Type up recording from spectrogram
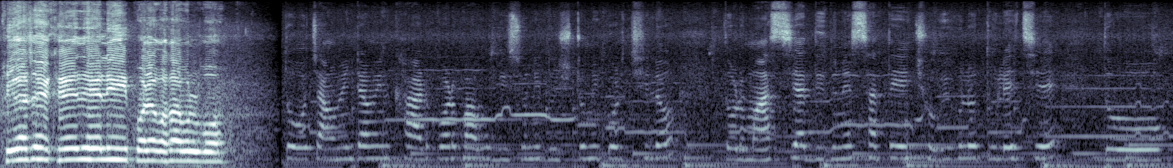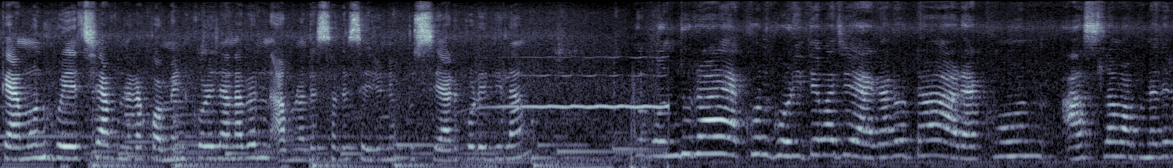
ঠিক আছে খেয়ে দিয়ে এলি পরে কথা বলব। তো চাউমিন টাউমিন খাওয়ার পর বাবু ভীষণই দুষ্টুমি করছিল। তোর মাসি আর দিদুনের সাথে এই ছবিগুলো তুলেছে। তো কেমন হয়েছে আপনারা কমেন্ট করে জানাবেন। আপনাদের সাথে সেই জন্য একটু শেয়ার করে দিলাম। তো বন্ধুরা এখন ঘড়িতে বাজে এগারোটা। আর এখন আসলাম আপনাদের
